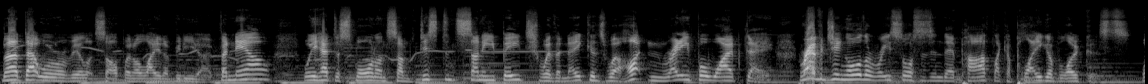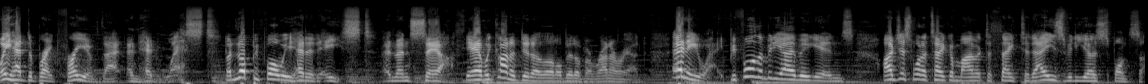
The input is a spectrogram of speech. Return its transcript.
but that will reveal itself in a later video. For now, we had to spawn on some distant sunny beach where the nakeds were hot and ready for wipe day, ravaging all the resources in their path like a plague of locusts. We had to break free of that and head west, but not before we headed east, and then south. Yeah, we kind of did a little bit of a runaround. Anyway, before the video begins, I just want to take a moment to thank today's video sponsor.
